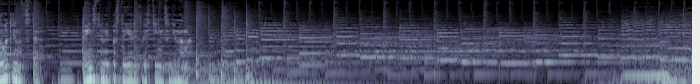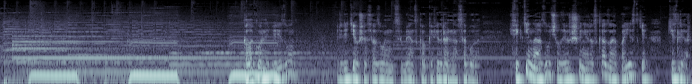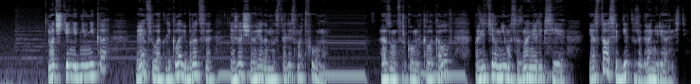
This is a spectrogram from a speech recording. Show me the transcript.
Глава 13. Таинственный постоялец гостиницы «Динамо». Колокольный перезвон, прилетевший со звонницы Брянского кафедрального собора, эффективно озвучил завершение рассказа о поездке в Кизляр – но от чтения дневника Брянцева отвлекла вибрация лежащего рядом на столе смартфона. Разон церковных колоколов пролетел мимо сознания Алексея и остался где-то за гранью реальности.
